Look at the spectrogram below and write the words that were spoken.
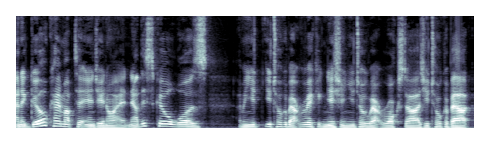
And a girl came up to Angie and I. Now, this girl was I mean, you, you talk about recognition, you talk about rock stars, you talk about,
